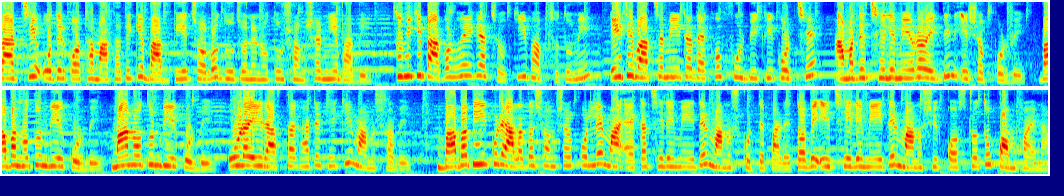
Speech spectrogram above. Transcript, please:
তার চেয়ে ওদের কথা মাথা থেকে বাদ দিয়ে চলো দুজনে নতুন সংসার নিয়ে ভাবি। তুমি কি পাগল হয়ে গেছো? কি ভাবছ তুমি? এই যে বাচ্চা মেয়েটা দেখো, ফুল বিক্রি করছে। আমাদের ছেলে মেয়েরাও একদিন এসব করবে। বাবা নতুন বিয়ে করবে। মা নতুন বিয়ে করবে। ওরা এই রাস্তাঘাটে থেকেই মানুষ হবে। বাবা বিয়ে করে আলাদা সংসার করলে মা একা ছেলে মেয়েদের মানুষ করতে পারে। তবে এই ছেলে মেয়েদের মানসিক কষ্ট তো কম হয় না।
